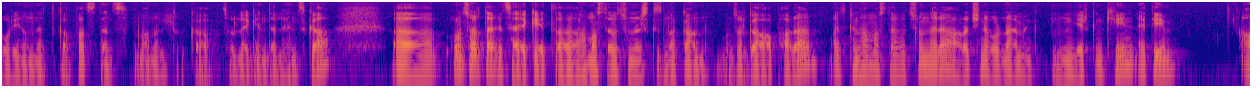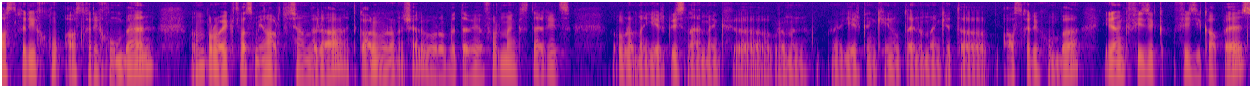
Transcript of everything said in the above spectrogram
Օրիոնն հետ կապված տենց բանել կա, ոնց որ լեգենդել հենց կա։ Ոնց որ տեղից է եկել այդ համաստեղությունների սկզբնական ոնց որ գաղափարը, այսինքն համաստեղությունները առաջինը որ նայում ենք երկնքին, դա աստղերի աստղերի խումբ են, պրոյեկտված մի հարթության վրա, այդ կարևոր է նշել, որովհետև երբ որ մենք ստեղից ուրեմն երկրից նայում ենք ուրեմն երկնքին ու տենում ենք այդ աստղերի խումբը, իրանք ֆիզիկ ֆիզիկապես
